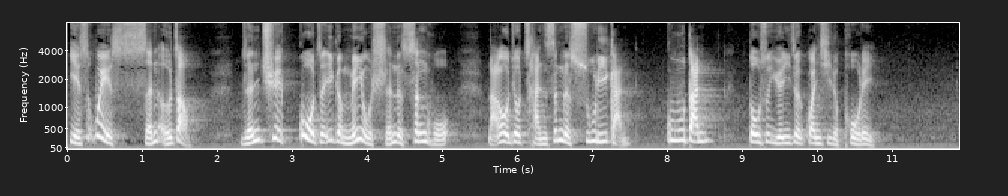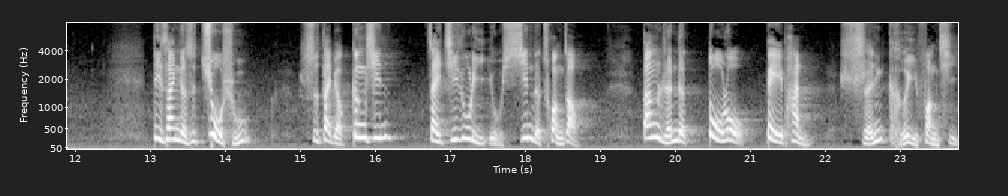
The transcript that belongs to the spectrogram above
也是为神而造，人却过着一个没有神的生活，然后就产生了疏离感、孤单，都是源于这个关系的破裂。第三个是救赎，是代表更新，在基督里有新的创造。当人的堕落背叛，神可以放弃，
